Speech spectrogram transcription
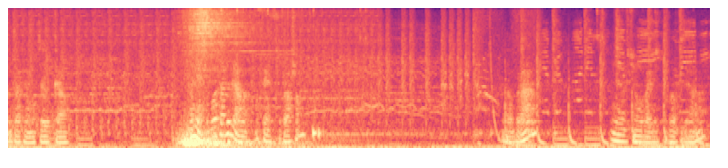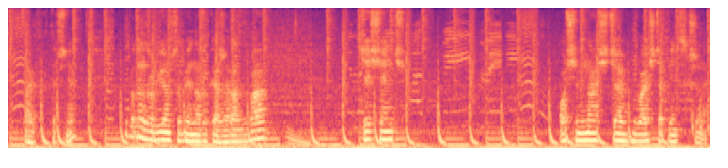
Nie trafię motylka. No nie, to była ta wygrana. Okej, przepraszam. Dobra. Nie zwróciłem uwagi, że to była wygrana. Tak, faktycznie. I potem zrobiłem sobie na wykarze raz, dwa, 10, 18, 25 skrzynek.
